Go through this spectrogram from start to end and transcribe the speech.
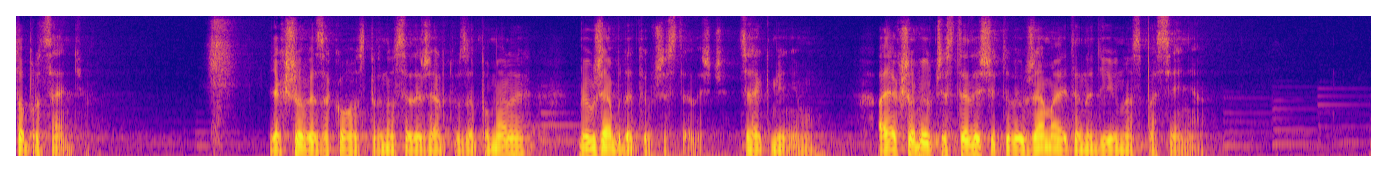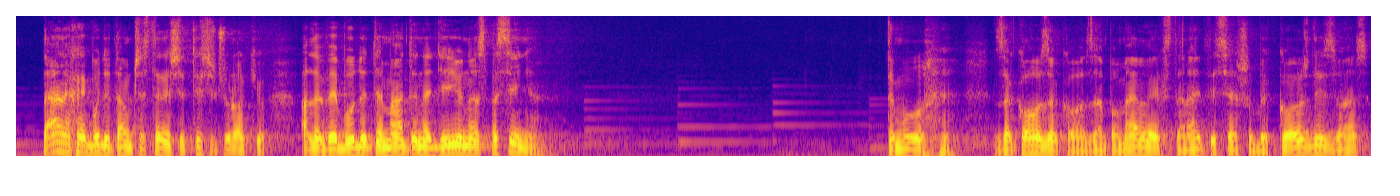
100%. Якщо ви за когось приносили жертву за померлих, ви вже будете в чистилищі. Це як мінімум. А якщо ви в чистилищі, то ви вже маєте надію на спасіння. Та нехай буде там в чистилищі тисячу років, але ви будете мати надію на спасіння. Тому за кого, за кого, за померлих старайтеся, щоб кожен з вас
